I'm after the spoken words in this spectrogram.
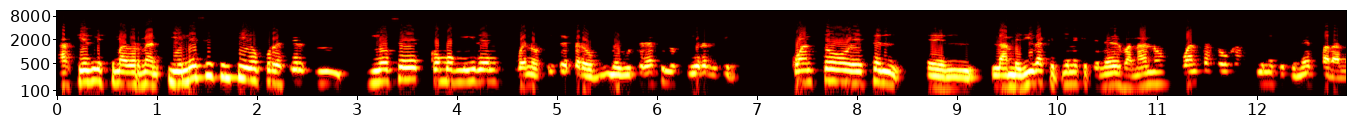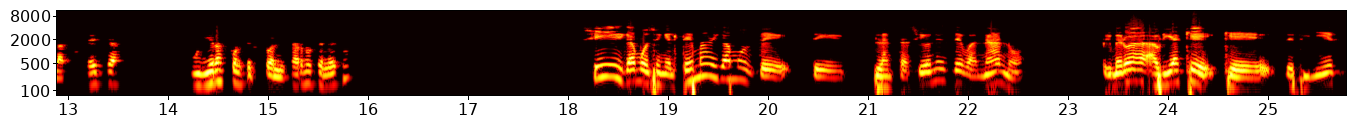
Así es, mi estimado Hernán. Y en ese sentido, por decir, mm, no sé cómo miden, bueno, sí sé, pero me gustaría si nos pudieras decir, ¿cuánto es el, el, la medida que tiene que tener el banano? ¿Cuántas hojas tiene que tener para la cosecha? ¿Pudieras contextualizarnos en eso? Sí, digamos, en el tema, digamos, de, de plantaciones de banano, primero habría que, que definir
